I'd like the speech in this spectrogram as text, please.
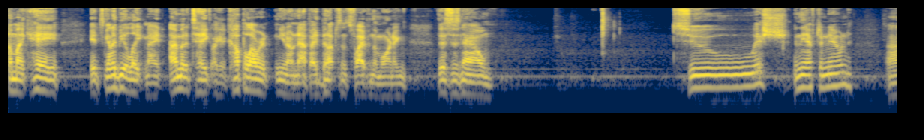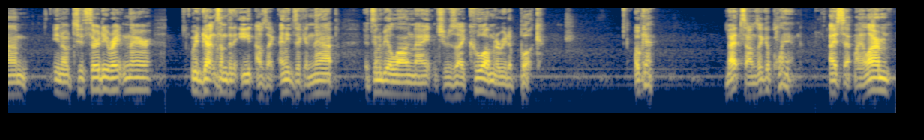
I'm like, hey, it's gonna be a late night. I'm gonna take like a couple hour, you know, nap. I've been up since five in the morning. This is now two ish in the afternoon. Um, you know, two thirty right in there. We'd gotten something to eat. I was like, I need to take a nap. It's gonna be a long night. And she was like, Cool. I'm gonna read a book. Okay, that sounds like a plan. I set my alarm.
